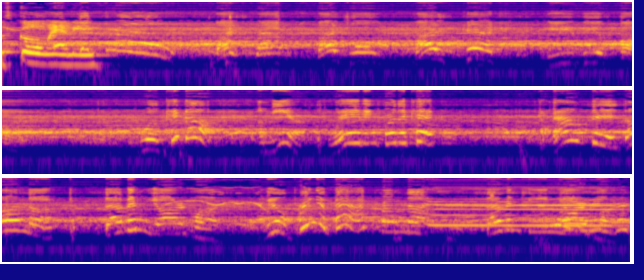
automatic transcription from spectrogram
As pie. will kick off. Amir is waiting for the kick. Bounces on the seven yard line. We'll bring it back from the 17 yard line.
